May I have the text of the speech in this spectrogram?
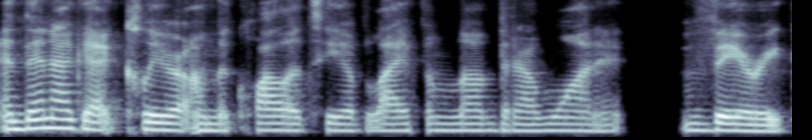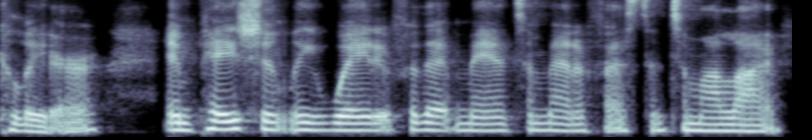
And then I got clear on the quality of life and love that I wanted, very clear, and patiently waited for that man to manifest into my life.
